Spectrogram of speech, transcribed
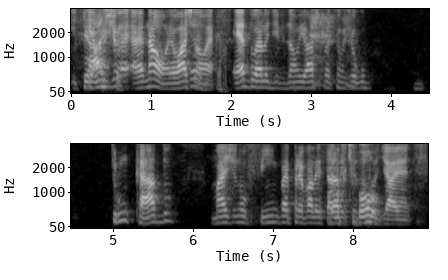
Você é acha? Um, é, não, eu acho é. não. É, é duelo de divisão e eu acho que vai ser um jogo truncado, mas no fim vai prevalecer Cara, a futebol do Giants.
